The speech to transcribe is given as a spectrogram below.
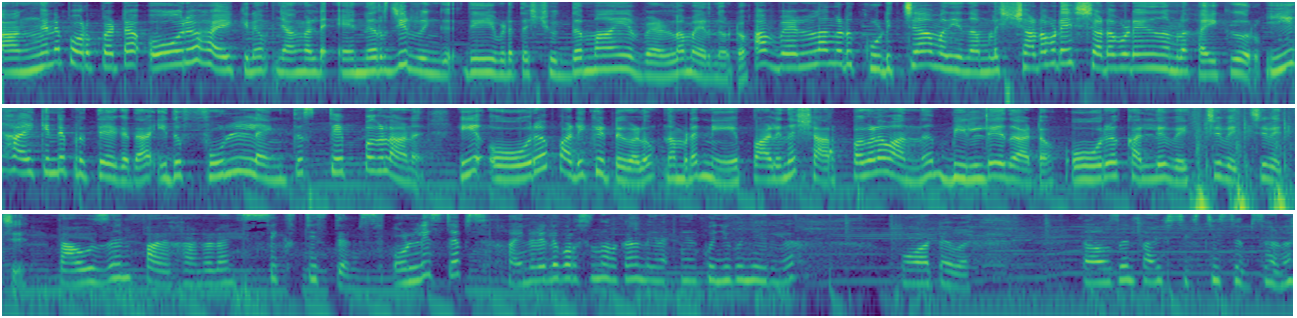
അങ്ങനെ പുറപ്പെട്ട ഓരോ ഹൈക്കിനും ഞങ്ങളുടെ എനർജി ഡ്രിങ്ക് ദേ ഇവിടുത്തെ ശുദ്ധമായ വെള്ളമായിരുന്നു കേട്ടോ. ആ വെള്ളം അങ്ങോട്ട് കുടിച്ചാൽ മതി. നമ്മൾ ഷടപടേ ഷടപടേന്ന് നമ്മൾ ഹൈക്ക് കയറും. ഈ ഹൈക്കിന്റെ പ്രത്യേകത ഇത് ഫുൾ ലെങ്ത് സ്റ്റെപ്പുകളാണ്. ഈ ഓരോ പടിക്കെട്ടുകളും നമ്മുടെ നേപ്പാളിൽ നിന്ന് ഷർപ്പകൾ വന്ന് ബിൽഡ് ചെയ്താട്ടോ ഓരോ കല്ല് വെച്ച് വെച്ച് വെച്ച്. Thousand five hundred and sixty steps only steps അതിനിടയിൽ കുറച്ച് നടക്കാനുണ്ട്. ഇങ്ങനെ കുഞ്ഞു കുഞ്ഞു area. Whatever thousand five sixty steps ആണ്.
